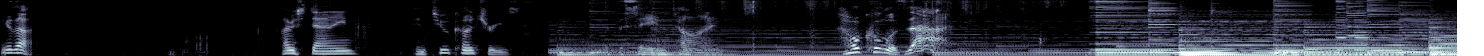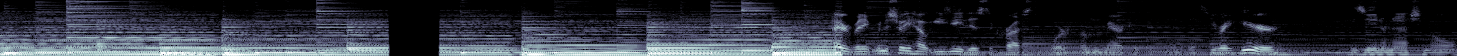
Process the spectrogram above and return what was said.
Look at that. I'm standing in two countries at the same time. How cool is that? Hi everybody, I'm going to show you how easy it is to cross the border from America to Canada. See right here is the international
